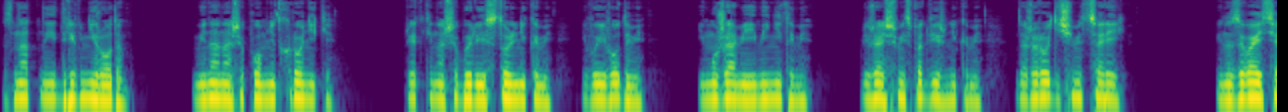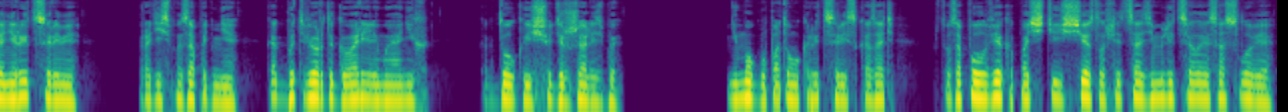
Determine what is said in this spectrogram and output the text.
знатные и древни родом. Имена наши помнят хроники. Предки наши были и стольниками, и воеводами, и мужами именитыми, ближайшими сподвижниками, даже родичами царей. И называясь они рыцарями, родись мы западнее, как бы твердо говорили мы о них, как долго еще держались бы. Не мог бы потомок рыцарей сказать, что за полвека почти исчезло с лица земли целое сословие,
